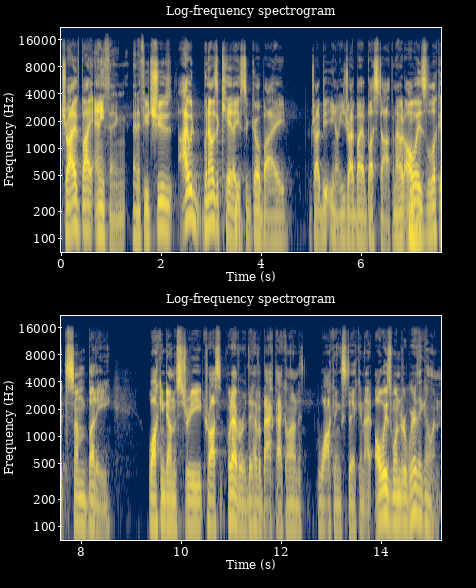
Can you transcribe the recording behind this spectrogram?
drive by anything, and if you choose, I would. When I was a kid, I used to go by, drive. You know, you drive by a bus stop, and I would mm-hmm. always look at somebody walking down the street, cross whatever. They'd have a backpack on, and a walking stick, and I'd always wonder where are they going.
